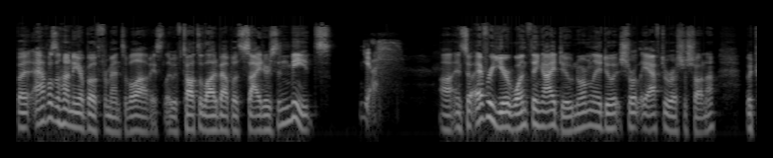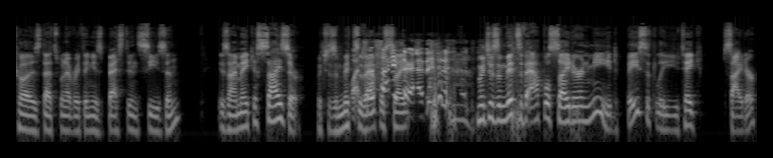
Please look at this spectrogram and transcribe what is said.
But apples and honey are both fermentable. Obviously, we've talked a lot about both ciders and meads. Yes. Uh, and so every year, one thing I do, normally I do it shortly after Rosh Hashanah, because that's when everything is best in season, is I make a cyser, which is a mix What's of a apple cider, cider, which is a mix of apple cider and mead. Basically, you take cider,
